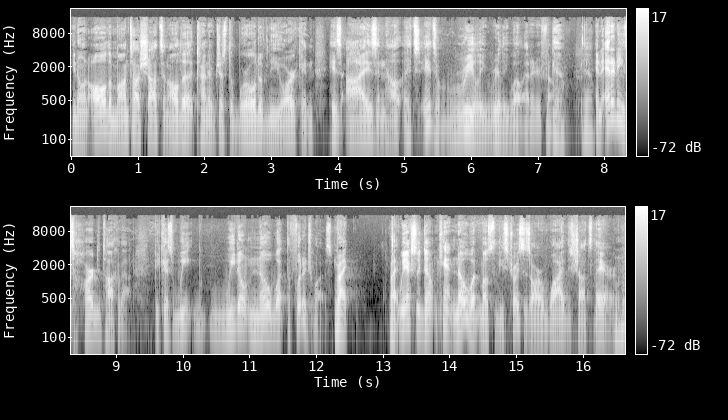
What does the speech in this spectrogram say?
You know, and all the montage shots and all the kind of just the world of New York and his eyes and how it's it's a really really well edited film. Yeah, yeah. And editing's hard to talk about because we we don't know what the footage was. Right. Right. We actually don't can't know what most of these choices are, why the shot's there. Mm-hmm.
